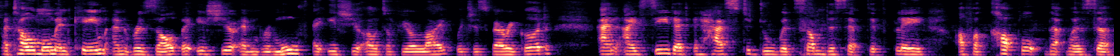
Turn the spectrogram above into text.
A tower moment came and resolved an issue and remove an issue out of your life, which is very good. And I see that it has to do with some deceptive play of a couple that was uh,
